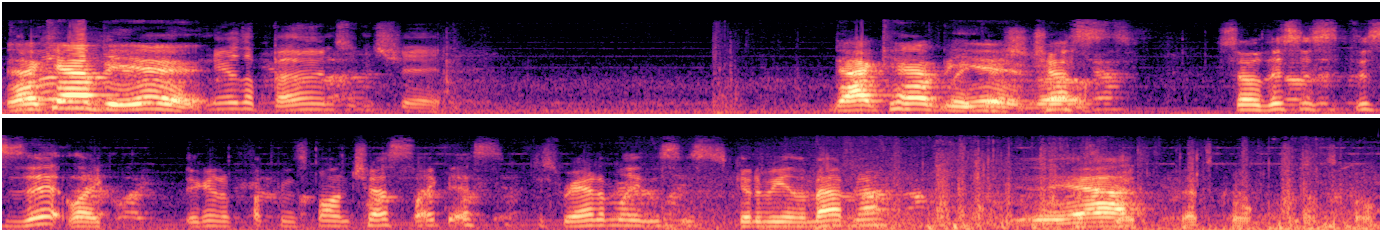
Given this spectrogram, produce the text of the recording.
That can't be it. Near the bones and shit. That can't be Wait, it, bro. chests. So this is this is it. Like they're gonna fucking spawn chests like this, just randomly. This is gonna be in the map now. Yeah. That's cool. That's cool.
